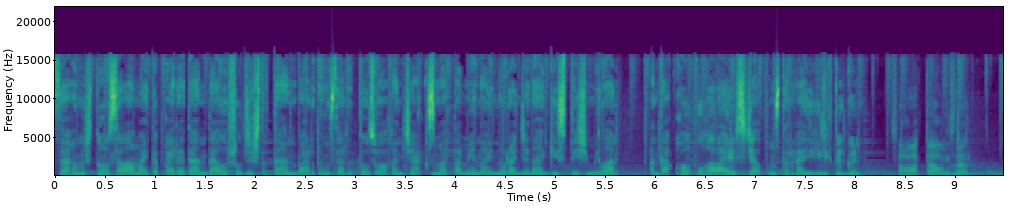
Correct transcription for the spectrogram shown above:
сагынычтуу салам айтып кайрадан дал ушул жыштыктан баардыгыңыздарды тосуп алганча кызматта мен айнура жана кесиптешим милан. Анда кол пулга алайбыз жалпыңыздарга ийгиликтүү күн. Саламатта калыңыздар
